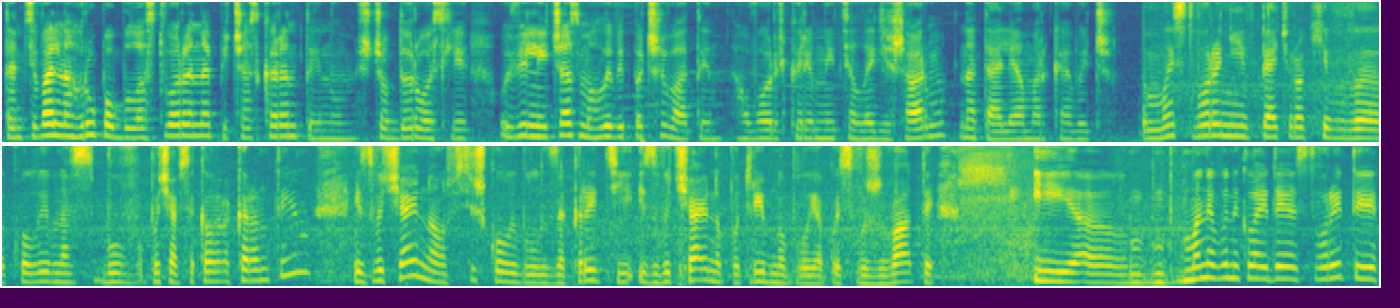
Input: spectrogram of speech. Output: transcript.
Танцювальна група була створена під час карантину, щоб дорослі у вільний час могли відпочивати, говорить керівниця Леді Шарм Наталія Маркевич. Ми створені в 5 років, е, коли в нас був почався карантин, і звичайно, всі школи були закриті, і звичайно потрібно було якось виживати. І е, в мене виникла ідея створити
